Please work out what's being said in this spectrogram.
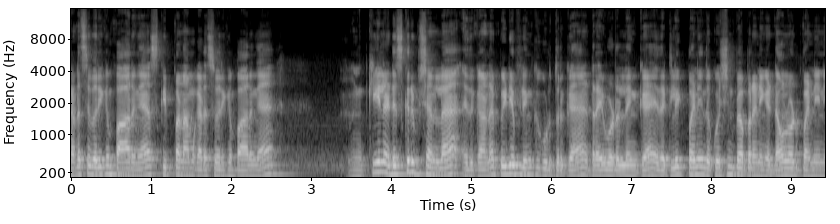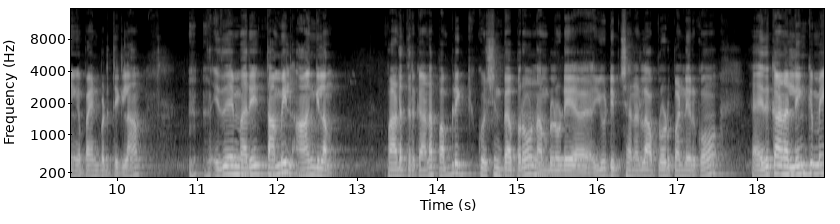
கடைசி வரைக்கும் பாருங்கள் ஸ்கிப் பண்ணாமல் கடைசி வரைக்கும் பாருங்கள் கீழே டிஸ்கிரிப்ஷனில் இதுக்கான பிடிஎஃப் லிங்க் கொடுத்துருக்கேன் டிரைவோட லிங்க்கை இதை கிளிக் பண்ணி இந்த கொஷின் பேப்பரை நீங்கள் டவுன்லோட் பண்ணி நீங்கள் பயன்படுத்திக்கலாம். இதே மாதிரி தமிழ் ஆங்கிலம் பாடத்திற்கான பப்ளிக் கொஷின் பேப்பரும் நம்மளுடைய யூடியூப் சேனலில் அப்லோட் பண்ணியிருக்கோம். இதுக்கான லிங்க்குமே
